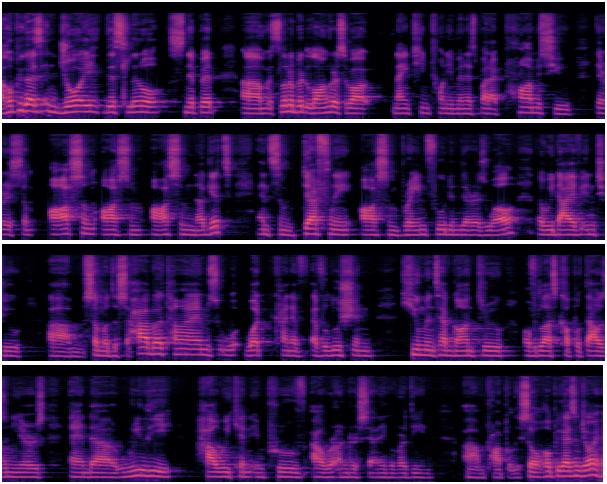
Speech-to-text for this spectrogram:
I hope you guys enjoy this little snippet. Um, it's a little bit longer, it's about 19, 20 minutes, but I promise you there is some awesome, awesome, awesome nuggets and some definitely awesome brain food in there as well that we dive into um, some of the Sahaba times, w- what kind of evolution humans have gone through over the last couple thousand years, and uh, really how we can improve our understanding of our deen um, properly. So, hope you guys enjoy.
